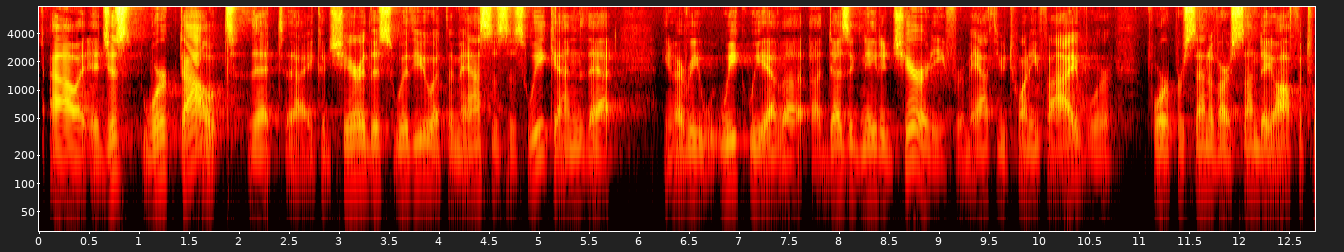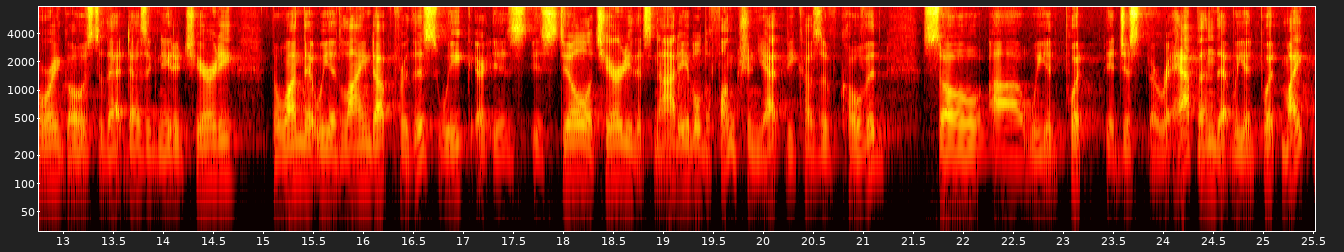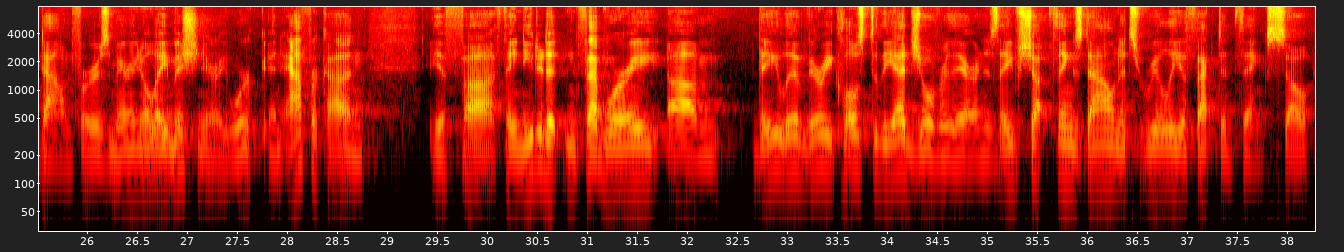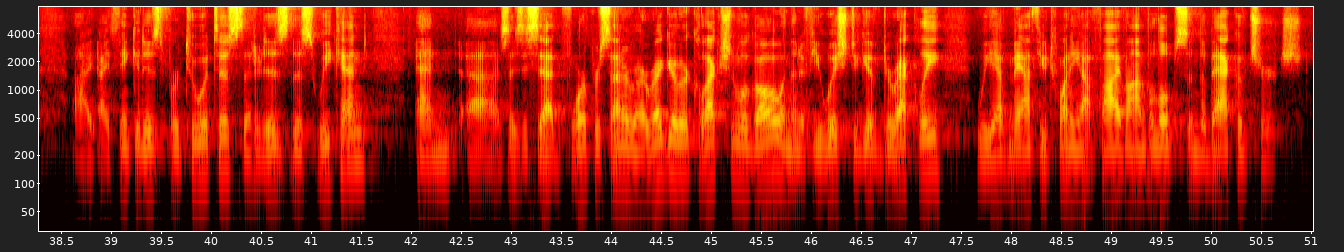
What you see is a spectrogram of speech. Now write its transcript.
Uh, it just worked out that I could share this with you at the Masses this weekend that, you know, every week we have a, a designated charity for Matthew 25, where 4% of our Sunday offertory goes to that designated charity. The one that we had lined up for this week is, is still a charity that's not able to function yet because of COVID. So uh, we had put, it just happened that we had put Mike down for his Maryknoll missionary work in Africa. And if, uh, if they needed it in February, um, they live very close to the edge over there. And as they've shut things down, it's really affected things. So I, I think it is fortuitous that it is this weekend. And uh, as I said, 4% of our regular collection will go. And then if you wish to give directly, we have Matthew 25 envelopes in the back of church.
